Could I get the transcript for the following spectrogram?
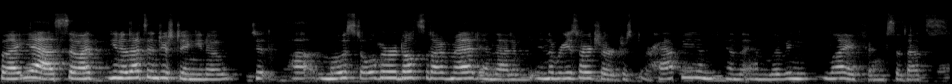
but yeah, so I, you know, that's interesting. You know, to, uh, most older adults that I've met and that have, in the research are just are happy and, and, and living life. And so that's,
